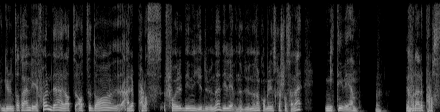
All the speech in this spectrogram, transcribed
Grunnen til at det er en V-form, det er at, at da er det plass for de nye duene, de levende duene som kommer inn skal slå seg ned, midt i veden. For det er plass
